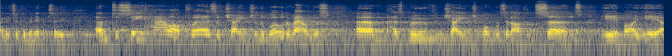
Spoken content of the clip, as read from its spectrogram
only took a minute or two. Um, to see how our prayers have changed and the world around us um, has moved and changed what was in our concerns year by year.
